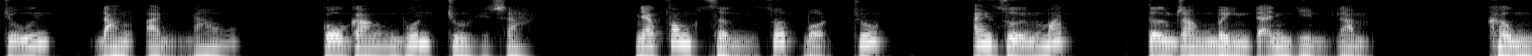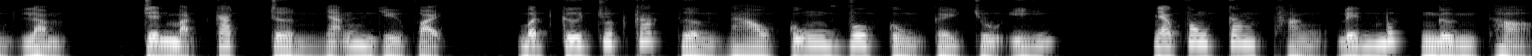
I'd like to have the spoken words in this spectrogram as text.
chuỗi đang ẩn náu, cố gắng muốn chui ra. Nhạc Phong sừng sốt một chút, anh dụi mắt, tưởng rằng mình đã nhìn lầm. Không lầm, trên mặt cát trơn nhẵn như vậy, bất cứ chút khác thường nào cũng vô cùng gây chú ý. Nhạc Phong căng thẳng đến mức ngừng thở.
